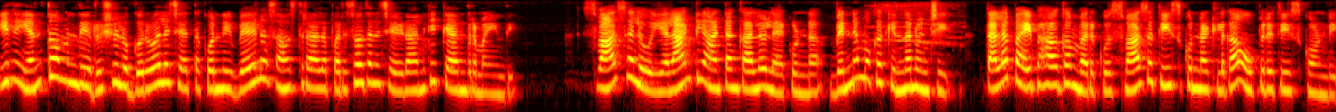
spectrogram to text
ఇది ఎంతోమంది ఋషులు గురువుల చేత కొన్ని వేల సంవత్సరాల పరిశోధన చేయడానికి కేంద్రమైంది. శ్వాసలో ఎలాంటి ఆటంకాలు లేకుండా వెన్నెముక కింద నుంచి తల పైభాగం వరకు శ్వాస తీసుకున్నట్లుగా ఊపిరి తీసుకోండి.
